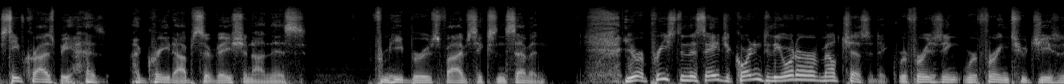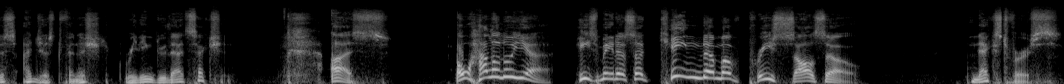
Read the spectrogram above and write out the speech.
Steve Crosby has a great observation on this from Hebrews 5, 6, and 7. You're a priest in this age according to the order of Melchizedek, referring, referring to Jesus. I just finished reading through that section. Us. Oh, hallelujah! He's made us a kingdom of priests also. Next verse.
